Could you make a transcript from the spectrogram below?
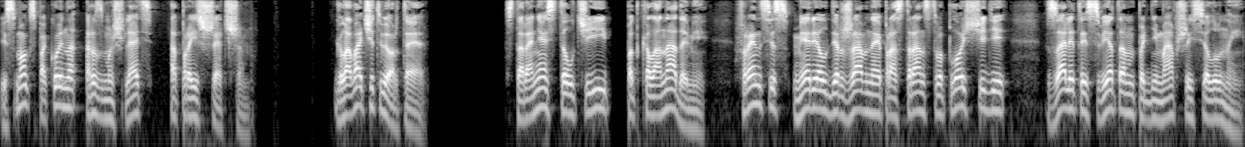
и смог спокойно размышлять о происшедшем. Глава четвертая. Сторонясь толчии под колоннадами, Фрэнсис мерил державное пространство площади залитой светом поднимавшейся луны.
